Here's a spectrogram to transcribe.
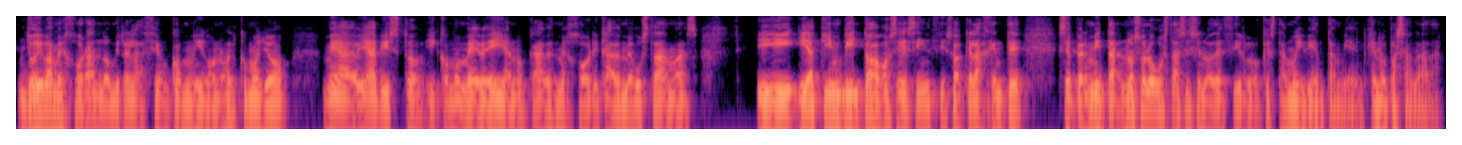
yo iba mejorando mi relación conmigo, ¿no? El cómo yo me había visto y cómo me veía, ¿no? Cada vez mejor y cada vez me gustaba más. Y, aquí invito, hago ese, ese inciso a que la gente se permita no solo gustarse, sino decirlo, que está muy bien también, que no pasa nada.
